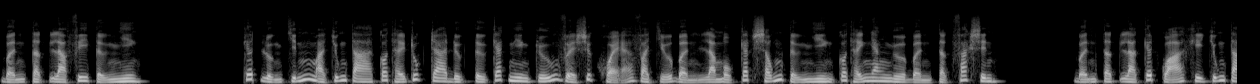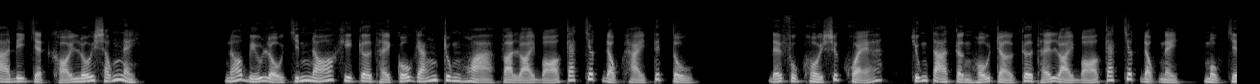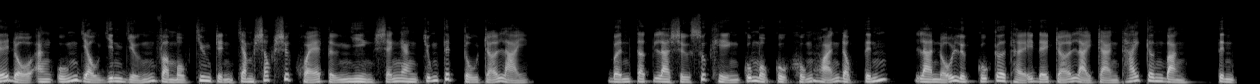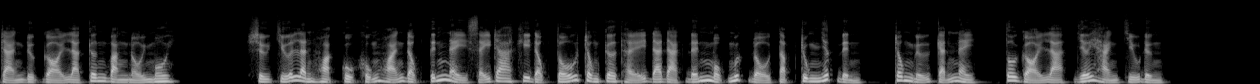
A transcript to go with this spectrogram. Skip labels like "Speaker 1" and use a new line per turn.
bệnh tật là phi tự nhiên. Kết luận chính mà chúng ta có thể rút ra được từ các nghiên cứu về sức khỏe và chữa bệnh là một cách sống tự nhiên có thể ngăn ngừa bệnh tật phát sinh. Bệnh tật là kết quả khi chúng ta đi chệch khỏi lối sống này. Nó biểu lộ chính nó khi cơ thể cố gắng trung hòa và loại bỏ các chất độc hại tích tụ. Để phục hồi sức khỏe, chúng ta cần hỗ trợ cơ thể loại bỏ các chất độc này một chế độ ăn uống giàu dinh dưỡng và một chương trình chăm sóc sức khỏe tự nhiên sẽ ngăn chúng tích tụ trở lại. Bệnh tật là sự xuất hiện của một cuộc khủng hoảng độc tính, là nỗ lực của cơ thể để trở lại trạng thái cân bằng, tình trạng được gọi là cân bằng nội môi. Sự chữa lành hoặc cuộc khủng hoảng độc tính này xảy ra khi độc tố trong cơ thể đã đạt đến một mức độ tập trung nhất định. Trong ngữ cảnh này, tôi gọi là giới hạn chịu đựng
